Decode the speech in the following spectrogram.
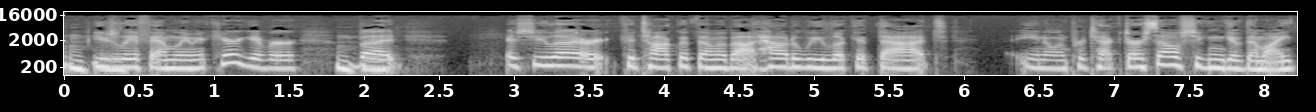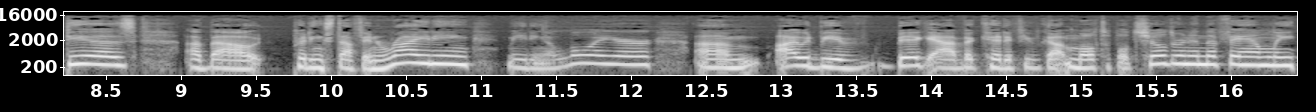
Mm-hmm. usually a family or caregiver. But as Sheila could talk with them about how do we look at that, you know, and protect ourselves, she can give them ideas about putting stuff in writing, meeting a lawyer. Um, I would be a big advocate if you've got multiple children in the family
